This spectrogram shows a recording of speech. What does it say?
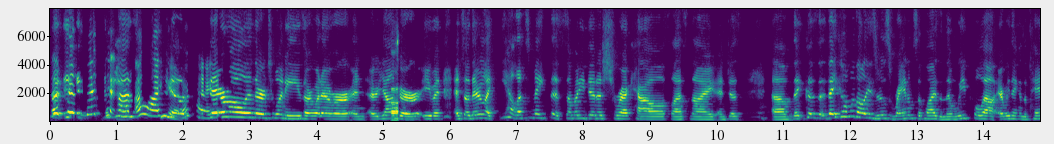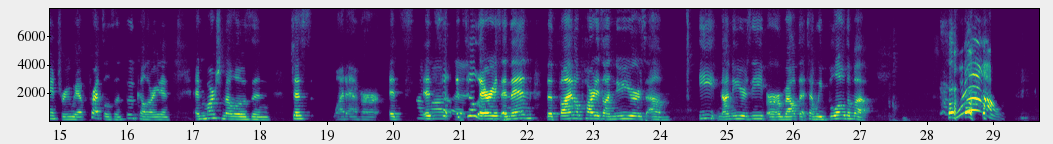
that's it- it- inventive. because, I like it. know, Okay. they're all in their 20s or whatever and or younger even and so they're like yeah let's make this somebody did a shrek house last night and just um they because they come with all these just random supplies and then we pull out everything in the pantry we have pretzels and food coloring and and marshmallows and just whatever it's I it's love it's hilarious and then the final part is on new year's um eat on new year's eve or about that time we blow them up wow.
